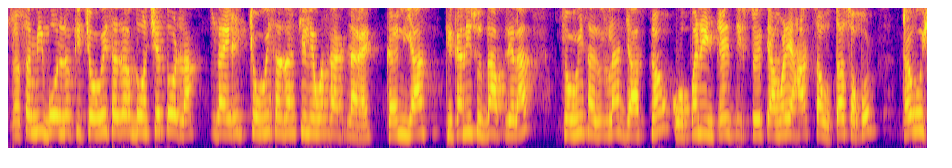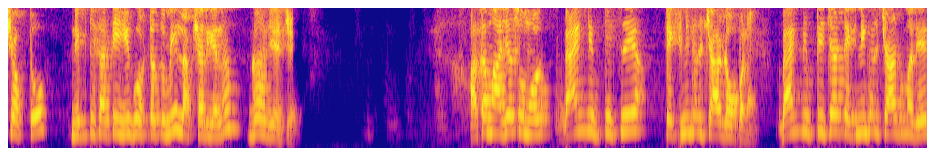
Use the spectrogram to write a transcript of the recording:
जसं मी बोललो की चोवीस हजार दोनशे तोडला डायरेक्ट चोवीस हजारची लेवल गाठणार आहे. कारण या ठिकाणी सुद्धा आपल्याला चोवीस हजारला जास्त ओपन इंटरेस्ट दिसतोय. त्यामुळे हा चौथा सपोर्ट ठरवू शकतो. निफ्टीसाठी ही गोष्ट तुम्ही लक्षात घेणं गरजेचे आहे. आता माझ्यासमोर बँक निफ्टीचे टेक्निकल चार्ट ओपन आहे. बँक निफ्टीच्या टेक्निकल चार्टमध्ये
